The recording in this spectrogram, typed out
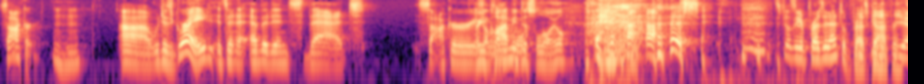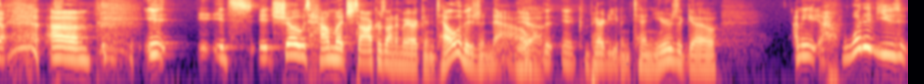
soccer. Mm-hmm uh, which is great. It's an evidence that soccer is Are you a calling me more... disloyal? this feels like a presidential press conference. yeah. Um, it it's it shows how much soccer's on American television now yeah. compared to even 10 years ago. I mean, what have you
